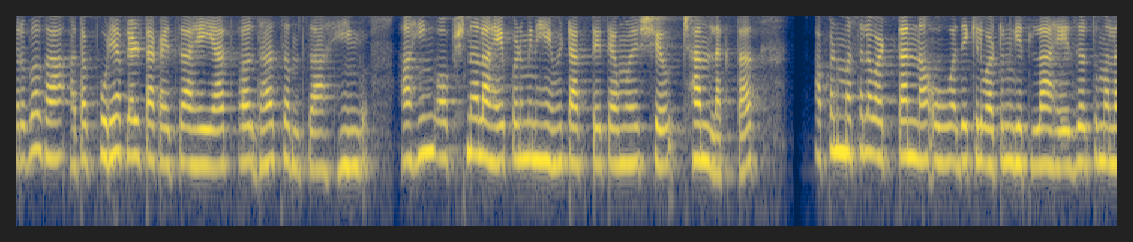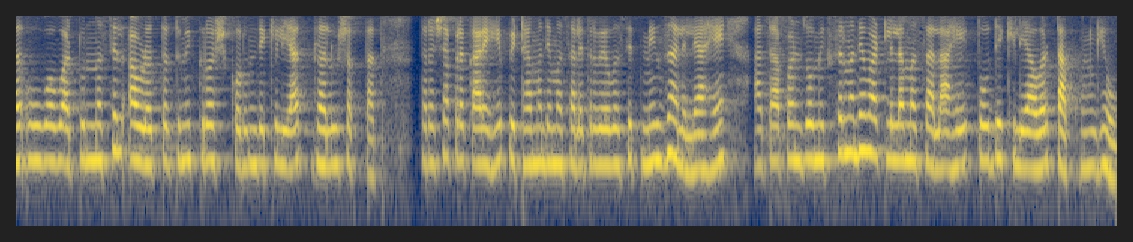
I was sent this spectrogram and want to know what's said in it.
तर बघा आता पुढे आपल्याला टाकायचं आहे यात अर्धा चमचा हिंग. हा हिंग ऑप्शनल आहे पण मी नेहमी टाकते त्यामुळे शेव छान लागतात. आपण मसाला वाटताना ओवा देखील वाटून घेतला आहे. जर तुम्हाला ओवा वाटून नसेल आवडत तर तुम्ही क्रश करून देखील यात घालू शकतात. तर अशा प्रकारे हे पिठामध्ये मसाले तर व्यवस्थित मिक्स झालेले आहे. आता आपण जो मिक्सरमध्ये वाटलेला मसाला आहे तो देखील यावर टाकून घेऊ.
